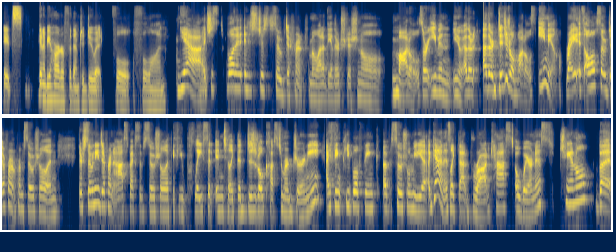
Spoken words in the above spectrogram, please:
it's going to be harder for them to do it full full on. Yeah, right? it's just well, and it, it's just so different from a lot of the other traditional models or even you know other other digital models email right it's all so different from social and there's so many different aspects of social if, if you place it into like the digital customer journey. I think people think of social media again as like that broadcast awareness channel, but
